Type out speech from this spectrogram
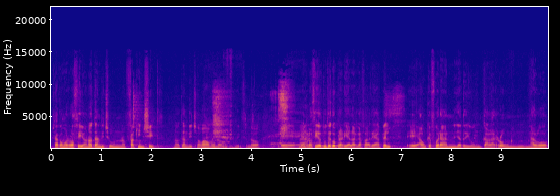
O sea, como Rocío, ¿no? Te han dicho un fucking shit, ¿no? Te han dicho más o menos diciendo... Eh, Rocío, ¿tú te comprarías las gafas de Apple? Eh, aunque fueran, ya te digo, un cagarro, un, algo,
